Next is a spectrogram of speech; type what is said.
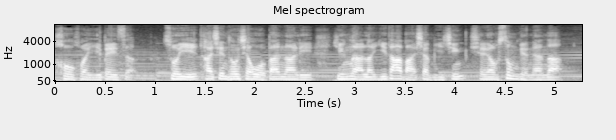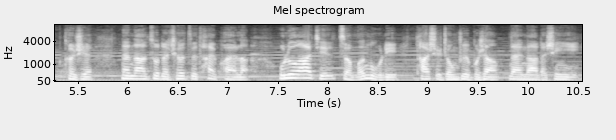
后悔一辈子。所以她先从小伙伴那里迎来了一大把橡皮筋，想要送给娜娜。可是娜娜坐的车子太快了，无论阿杰怎么努力，她始终追不上娜娜的身影。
